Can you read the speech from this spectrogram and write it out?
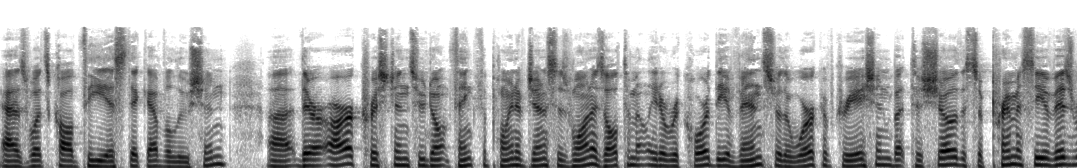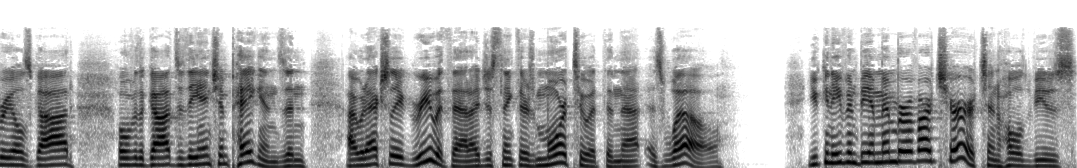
as what's called theistic evolution. Uh, there are Christians who don't think the point of Genesis 1 is ultimately to record the events or the work of creation, but to show the supremacy of Israel's God over the gods of the ancient pagans. And I would actually agree with that. I just think there's more to it than that as well. You can even be a member of our church and hold views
